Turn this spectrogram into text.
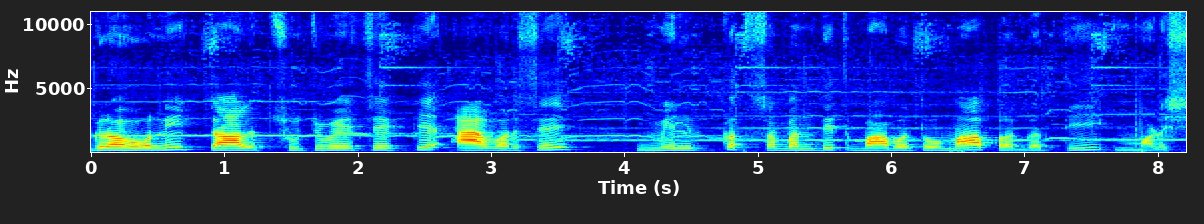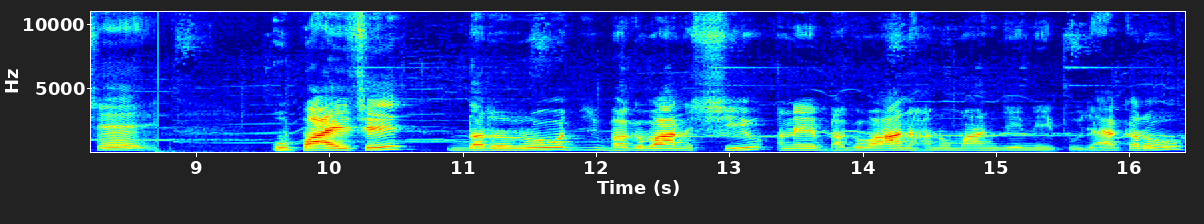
ગ્રહોની ચાલ સૂચવે છે કે આ વર્ષે મિલકત સંબંધિત બાબતોમાં પ્રગતિ મળશે. ઉપાય છે દરરોજ ભગવાન શિવ અને ભગવાન હનુમાનજીની પૂજા કરો.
